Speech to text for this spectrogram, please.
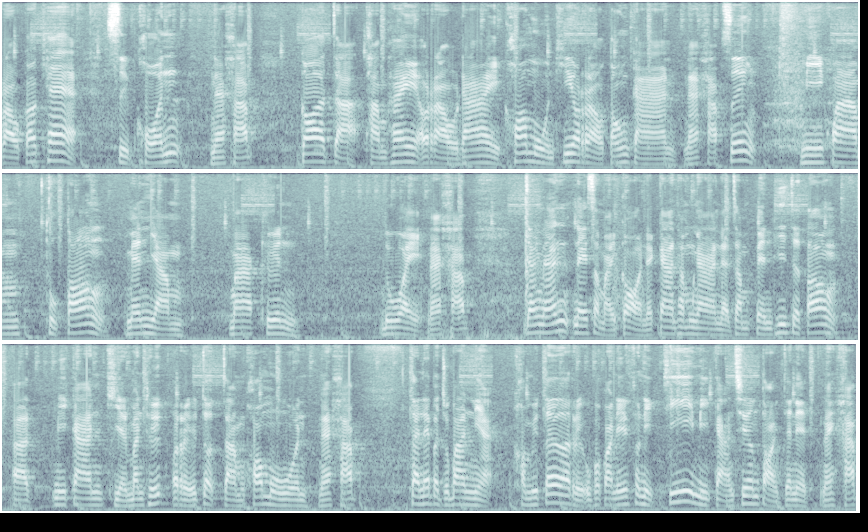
เราก็แค่สืบค้นนะครับ ก็จะทำให้เราได้ข้อมูลที่เราต้องการนะครับ ซึ่งมีความถูกต้องแม่นยำมากขึ้นด้วยนะครับ ดังนั้นในสมัยก่อนในการทำงานเนี่ยจำเป็นที่จะต้องอมีการเขียนบันทึกหรือจดจำข้อมูลนะครับแต่ในปัจจุบันเนี่ยคอมพิวเตอร์หรืออุปกรณ์อิเล็กทรอนิกส์ที่มีการเชื่อมต่ออินเทอร์เน็ตนะครับ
